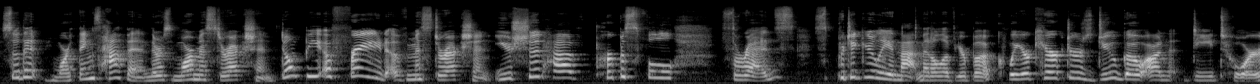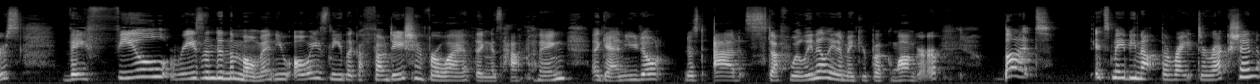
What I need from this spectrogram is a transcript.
so that more things happen. There's more misdirection. Don't be afraid of misdirection. You should have purposeful threads, particularly in that middle of your book, where your characters do go on detours. They feel reasoned in the moment. You always need like a foundation for why a thing is happening. Again, you don't just add stuff willy-nilly to make your book longer. But it's maybe not the right direction,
